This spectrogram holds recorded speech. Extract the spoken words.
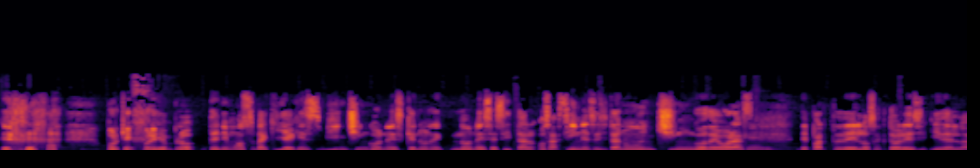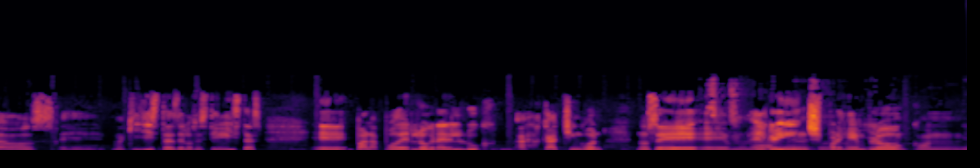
Porque, por ejemplo, tenemos maquillajes bien chingones que no, no necesitan, o sea, sí necesitan un chingo de horas de parte de los actores y de los eh, maquillistas, de los estilistas, eh, para poder lograr el look acá chingón. No sé, el Grinch, por ejemplo, con,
